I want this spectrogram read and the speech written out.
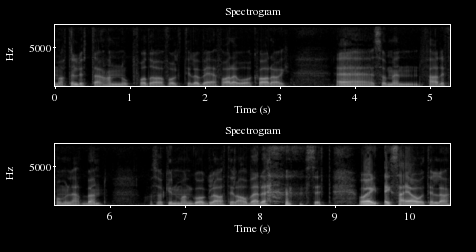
Martin Luther han oppfordrer folk til å be Fader vår hver dag eh, som en ferdig formulert bønn. Og så kunne man gå glad til arbeidet sitt. Og jeg, jeg, sier av og til det.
